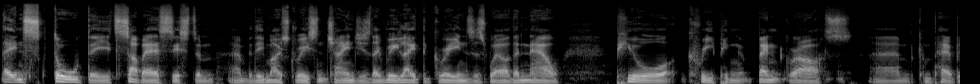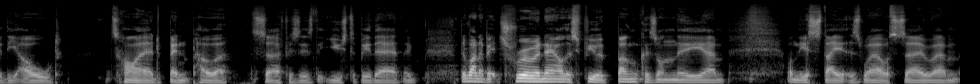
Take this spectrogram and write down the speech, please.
They installed the sub air system um, with the most recent changes. They relayed the greens as well. They're now pure creeping bent grass um, compared with the old tired bent poa surfaces that used to be there. They they run a bit truer now. There's fewer bunkers on the um, on the estate as well, so um,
